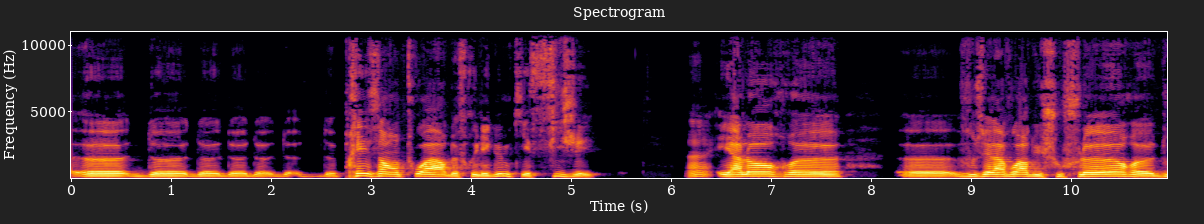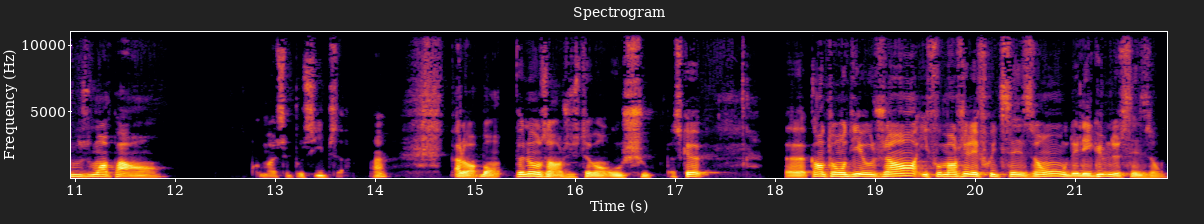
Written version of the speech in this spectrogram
euh, de, de, de, présentoir de fruits et légumes qui est figé. Hein. Et alors, euh, euh, vous allez avoir du chou-fleur 12 mois par an. Comment c'est possible ça? Hein. Alors bon, venons-en justement aux choux, parce que euh, quand on dit aux gens, il faut manger les fruits de saison ou des légumes de saison,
